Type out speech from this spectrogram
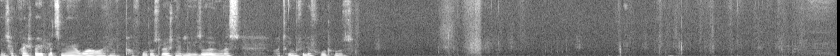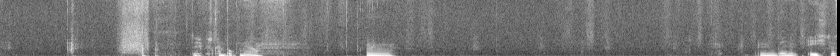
Ich habe keinen Speicherplatz mehr. Wow, ich muss ein paar Fotos löschen. Ich habe sowieso irgendwas übertrieben viele Fotos. Ich habe keinen Bock mehr. Hm. Wenn ich das.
